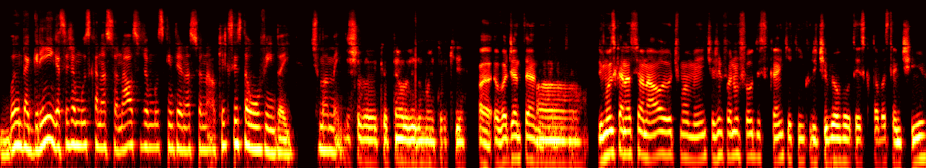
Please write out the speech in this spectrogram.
banda gringa, seja música nacional, seja música internacional. O que, que vocês estão ouvindo aí ultimamente? Deixa eu ver o que eu tenho ouvido muito aqui. eu vou adiantando. Ah. De música nacional, ultimamente, a gente foi num show do Skank aqui em Curitiba e eu voltei a escutar bastante.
